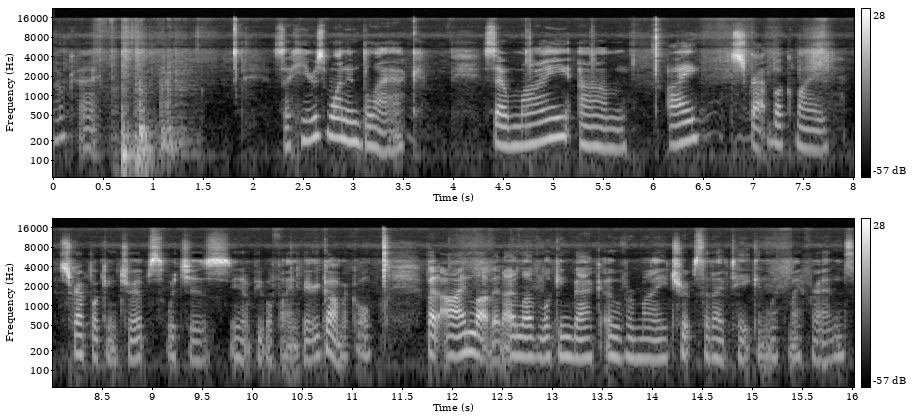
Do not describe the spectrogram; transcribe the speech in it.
Okay. So here's one in black. So my, um, I scrapbook my scrapbooking trips, which is, you know, people find very comical. But I love it. I love looking back over my trips that I've taken with my friends.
